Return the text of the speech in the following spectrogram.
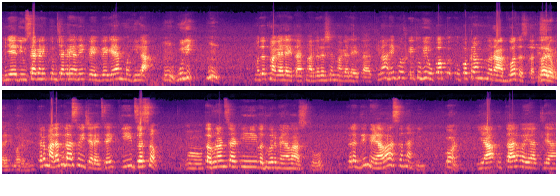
म्हणजे दिवसागणिक तुमच्याकडे अनेक वेगवेगळ्या महिला. मुली. मदत मागायला येतात मार्गदर्शन मागायला येतात किंवा अनेक गोष्टी तुम्ही उप उपक्रम राबवत असतात बरोबर बरोबर. तर मला तुला असं विचारायचंय की जसं तरुणांसाठी वधूवर मेळावा असतो तर अगदी मेळावा असं नाही पण या उतार वयातल्या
